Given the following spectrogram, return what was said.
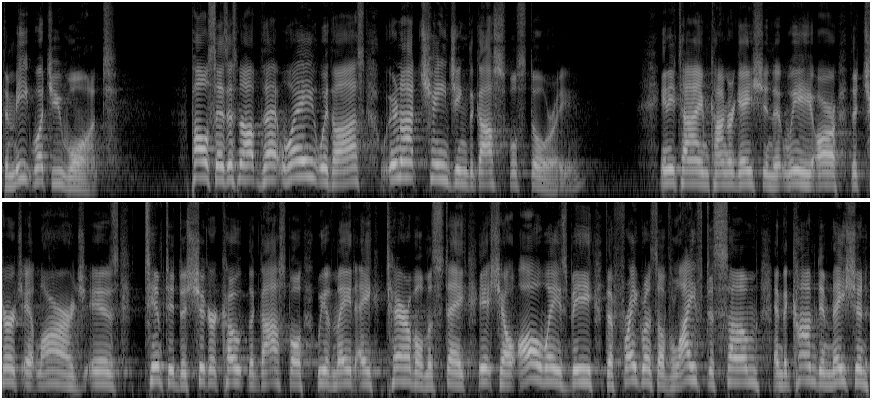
to meet what you want. Paul says it's not that way with us. We're not changing the gospel story. Anytime, congregation, that we or the church at large is tempted to sugarcoat the gospel, we have made a terrible mistake. It shall always be the fragrance of life to some and the condemnation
